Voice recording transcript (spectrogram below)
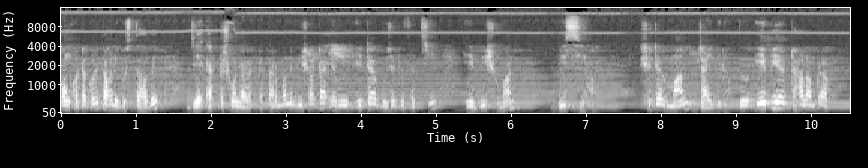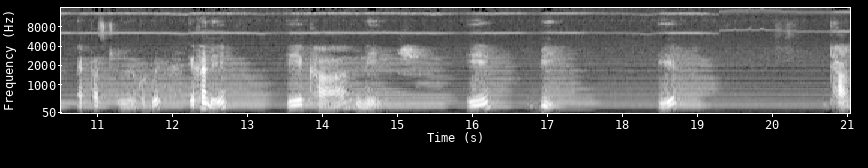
অঙ্কটা করি তাহলে বুঝতে হবে যে একটা সমান আর একটা। তার মানে বিষয়টা আমি এটা বুঝাতে চাচ্ছি, এ বি সমান বিসি হয়। সেটার মান যাই বেরোক। তো এ বি এর ঢাল আমরা এক ফার্স্ট নির্ণয় করব। এখানে এখানে এ বি এর ঢাল।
